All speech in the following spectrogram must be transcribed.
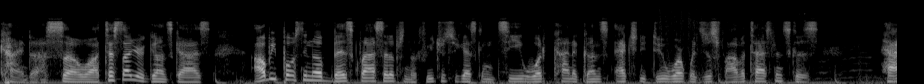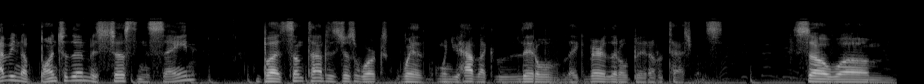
kinda. So uh, test out your guns, guys. I'll be posting up best class setups in the future so you guys can see what kind of guns actually do work with just five attachments because having a bunch of them is just insane but sometimes it just works with when you have like little like very little bit of attachments so um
